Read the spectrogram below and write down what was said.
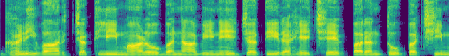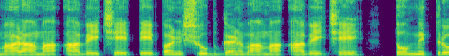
ઘણીવાર ચકલી માળો બનાવીને જતી રહે છે, પરંતુ પછી માળામાં આવે છે, તે પણ શુભ ગણવામાં આવે છે. તો મિત્રો,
